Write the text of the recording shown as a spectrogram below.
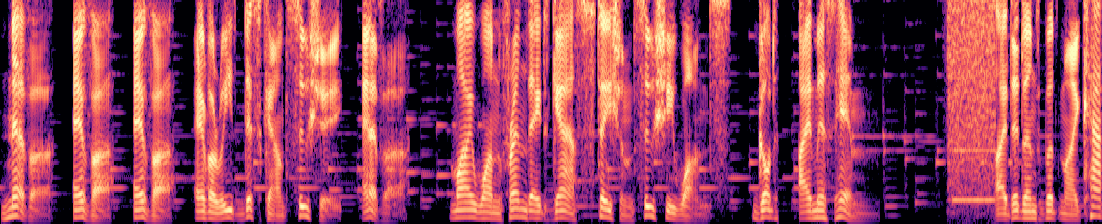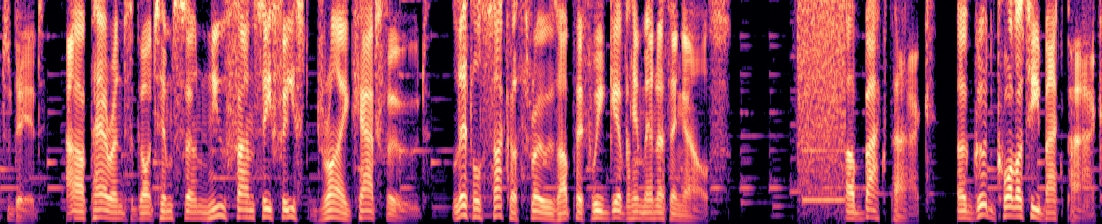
Never, ever, ever, ever eat discount sushi. Ever. My one friend ate gas station sushi once. God, I miss him. I didn't but my cat did. Our parents got him some new fancy feast dry cat food. Little sucker throws up if we give him anything else. A backpack. A good quality backpack.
